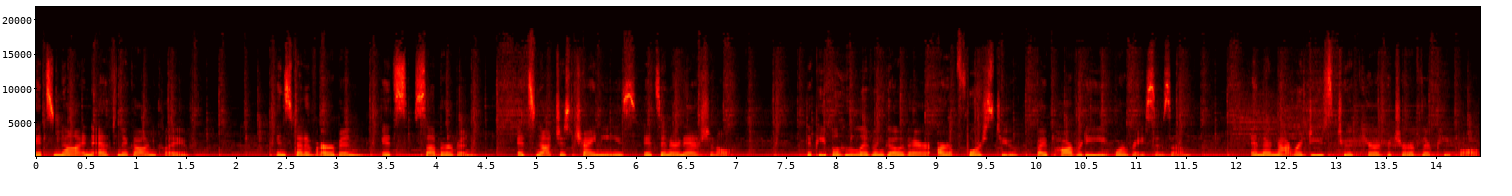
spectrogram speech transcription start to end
It's not an ethnic enclave. Instead of urban, it's suburban. It's not just Chinese, it's international. The people who live and go there aren't forced to by poverty or racism, and they're not reduced to a caricature of their people.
